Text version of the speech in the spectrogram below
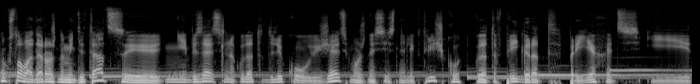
Ну, к слову о дорожной медитации, не обязательно куда-то далеко уезжать, можно сесть на электричку, куда-то в пригород приехать и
